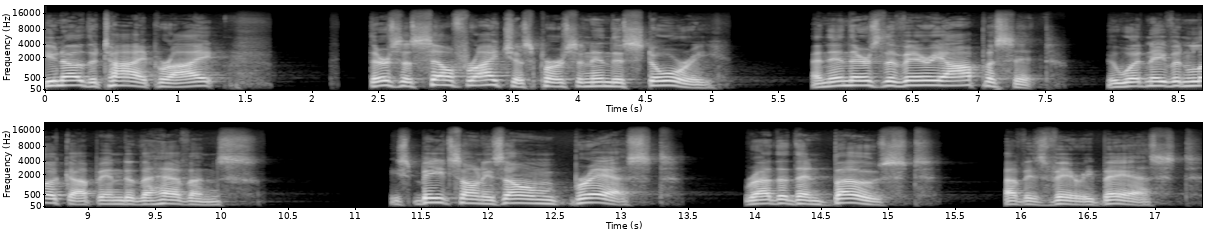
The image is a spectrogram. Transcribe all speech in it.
You know the type, right? There's a self righteous person in this story, and then there's the very opposite who wouldn't even look up into the heavens. He beats on his own breast rather than boast of his very best.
